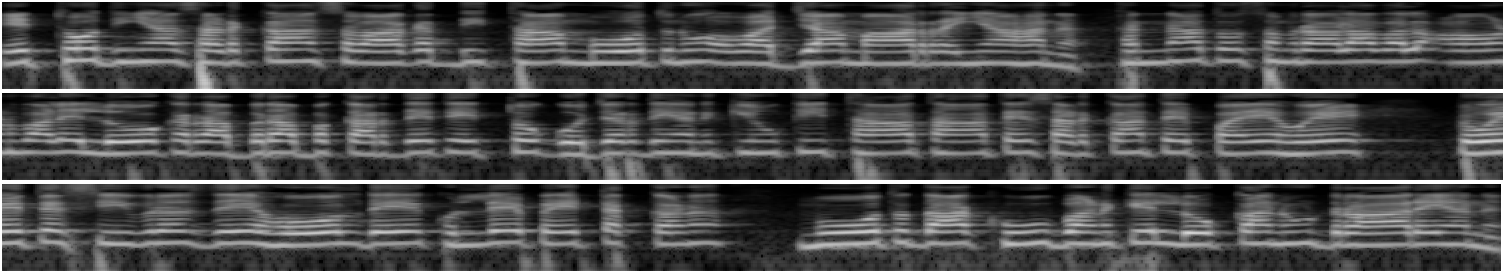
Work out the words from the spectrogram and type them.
ਇੱਥੋਂ ਦੀਆਂ ਸੜਕਾਂ ਸਵਾਗਤ ਦੀ ਥਾਂ ਮੌਤ ਨੂੰ ਆਵਾਜ਼ਾਂ ਮਾਰ ਰਹੀਆਂ ਹਨ। ਖੰਨਾ ਤੋਂ ਸਮਰਾਲਾ ਵੱਲ ਆਉਣ ਵਾਲੇ ਲੋਕ ਰੱਬ ਰੱਬ ਕਰਦੇ ਤੇ ਇੱਥੋਂ ਗੁਜ਼ਰਦੇ ਹਨ ਕਿਉਂਕਿ ਥਾਂ ਥਾਂ ਤੇ ਸੜਕਾਂ ਤੇ ਪਏ ਹੋਏ ਟੋਏ ਤੇ ਸੀਵਰੇਜ ਦੇ ਹੋਲ ਦੇ ਖੁੱਲੇ ਪਏ ਢੱਕਣ ਮੌਤ ਦਾ ਖੂਹ ਬਣ ਕੇ ਲੋਕਾਂ ਨੂੰ ਡਰਾ ਰਹੇ ਹਨ।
